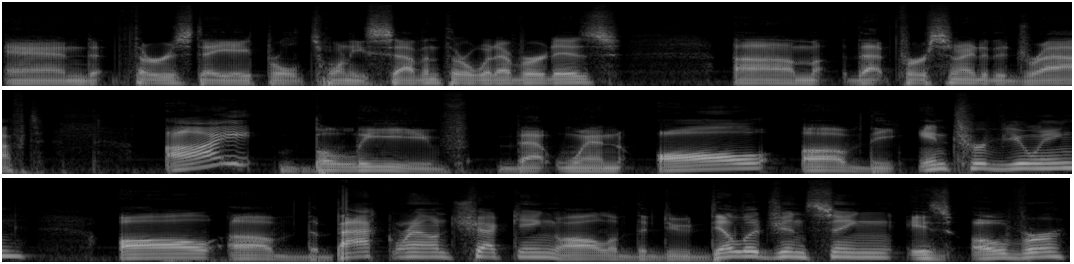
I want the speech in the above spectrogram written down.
and Thursday, April 27th, or whatever it is, um, that first night of the draft. I believe that when all of the interviewing, all of the background checking, all of the due diligencing is over,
